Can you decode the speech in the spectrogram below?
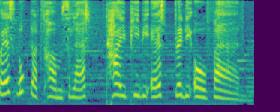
facebook.com/thaipbsradiofan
